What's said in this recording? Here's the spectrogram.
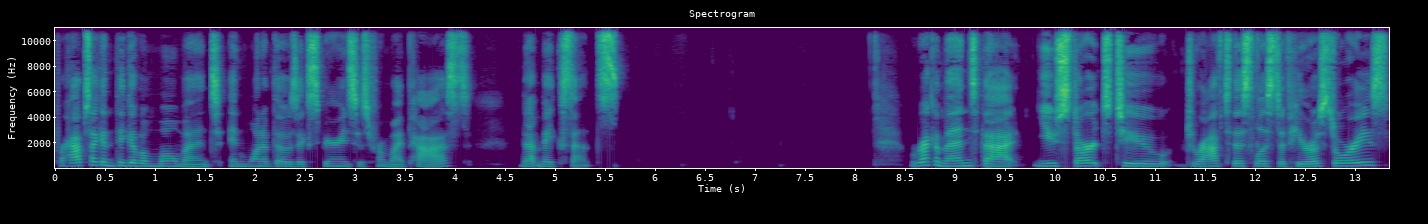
perhaps I can think of a moment in one of those experiences from my past that makes sense. Recommend that you start to draft this list of hero stories.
